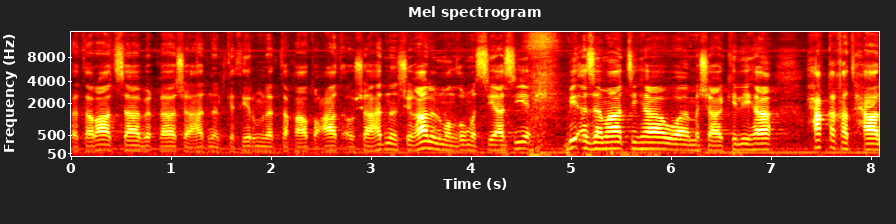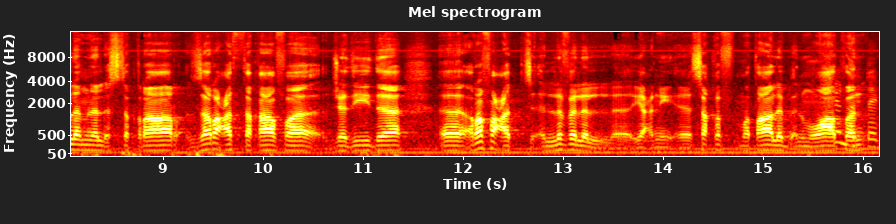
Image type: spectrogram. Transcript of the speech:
فترات سابقة شاهدنا الكثير من التقاطعات أو شاهدنا انشغال المنظومة السياسية بأزماتها ومشاكلها حققت حالة من الاستقرار زرعت ثقافة جديدة آه، رفعت الليفل يعني آه، سقف مطالب المواطن؟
